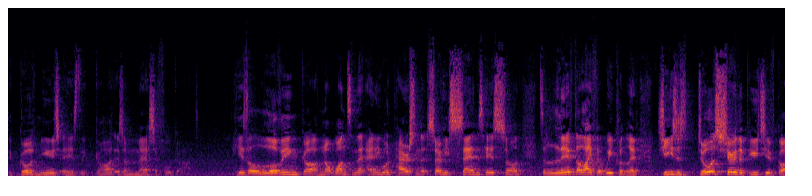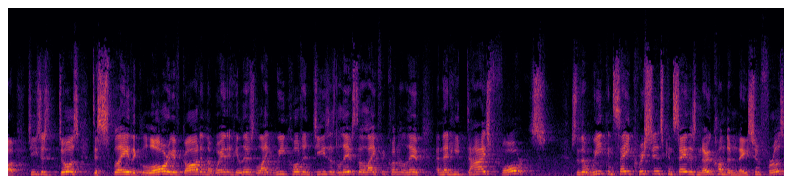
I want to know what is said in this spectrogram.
the good news is that God is a merciful God. He is a loving God, not wanting that any would perish, and that so He sends His Son to live the life that we couldn't live. Jesus does show the beauty of God. Jesus does display the glory of God in the way that He lives like we couldn't. Jesus lives the life we couldn't live, and then He dies for us so that we can say, Christians can say there's no condemnation for us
